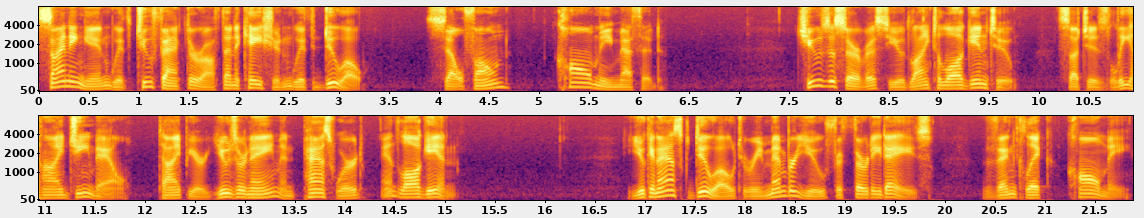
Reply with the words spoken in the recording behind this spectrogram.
Signing in with two-factor authentication with Duo. Cell phone, Call Me method. Choose a service you'd like to log into, such as Lehigh Gmail. Type your username and password and log in. You can ask Duo to remember you for 30 days. Then click Call Me.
